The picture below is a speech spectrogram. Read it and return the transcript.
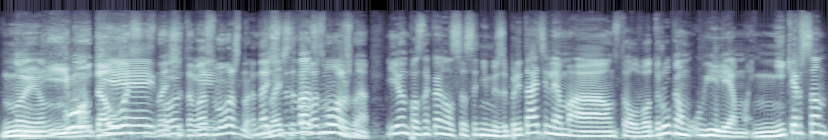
Ну и он, ему окей, удалось, значит, окей. это возможно. Значит, значит это, возможно. возможно. И он познакомился с одним изобретателем, а, он стал его другом, Уильям Никерсон,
